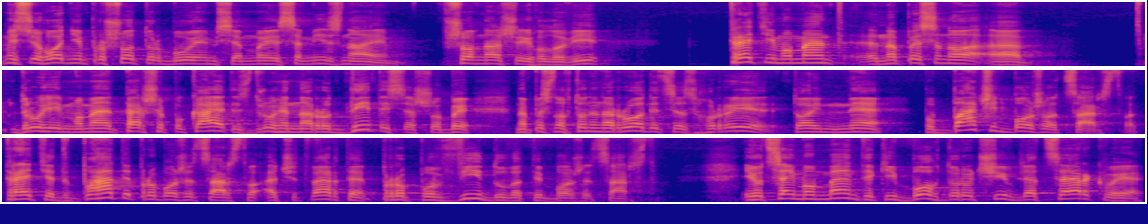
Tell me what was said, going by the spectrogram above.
Ми сьогодні про що турбуємося, ми самі знаємо, що в нашій голові. Третій момент е, написано. е, Другий момент перше покаятись, друге народитися, щоб написано, хто не народиться згори, той не побачить Божого царства. Третє дбати про Боже царство, а четверте проповідувати Боже царство. І оцей момент, який Бог доручив для церкви,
